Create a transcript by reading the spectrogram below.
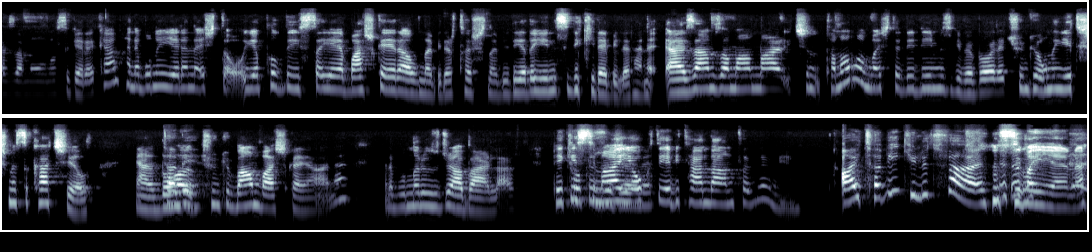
elzem olması gereken. Hani bunun yerine işte o yapıldıysa ya başka yere alınabilir, taşınabilir ya da yenisi dikilebilir. Hani elzem zamanlar için tamam ama işte dediğimiz gibi böyle çünkü onun yetişmesi kaç yıl? Yani doğa tabii. çünkü bambaşka yani. Hani bunlar üzücü haberler. Peki Çok Simay üzücü, yok evet. diye bir tane daha anlatabilir miyim? Ay tabii ki lütfen. Simay'ın yerine.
